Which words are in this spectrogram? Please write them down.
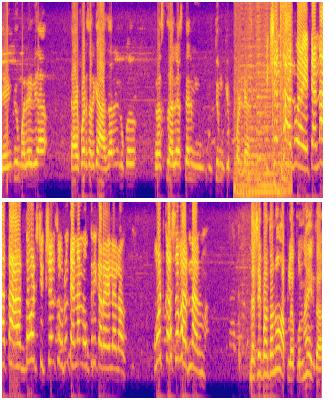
डेंग्यू मलेरिया टायफॉइड सारख्या आजाराने लोक ग्रस्त झाले असते आणि मृत्युमुखी पडले असते. शिक्षण चालू आहे. त्यांना आता अर्धवट शिक्षण सोडून त्यांना नोकरी करायला लाव. पोट कसं भरणार मग? दर्शक बांधवांनो आपलं पुन्हा एकदा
